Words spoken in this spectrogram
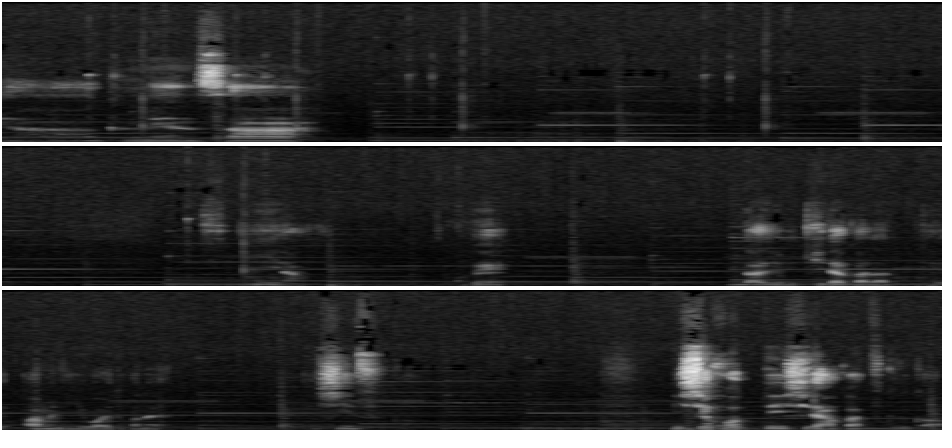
いやー、グメンさいいな。これ、大丈夫？木だからって雨に弱いとかね。石にするか。石掘って石で墓作るか。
